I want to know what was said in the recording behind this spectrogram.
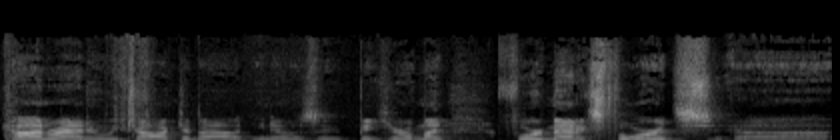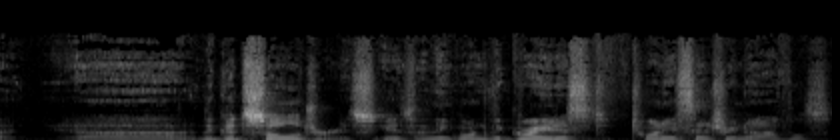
Conrad, who we talked about, you know, is a big hero of mine. Ford Madox Ford's uh, uh, The Good Soldier is, is, I think, one of the greatest 20th century novels.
